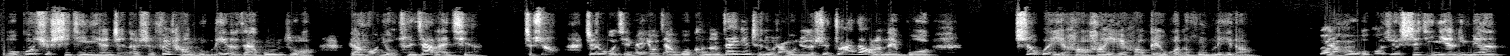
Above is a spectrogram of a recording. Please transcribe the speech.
我过去十几年真的是非常努力的在工作，然后有存下来钱，就是就是我前面有讲过，可能在一定程度上，我觉得是抓到了那波社会也好，行业也好给我的红利的。然后我过去十几年里面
